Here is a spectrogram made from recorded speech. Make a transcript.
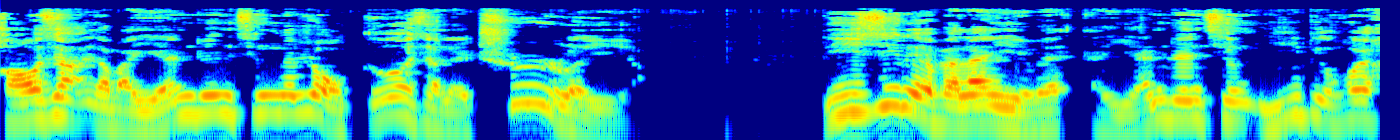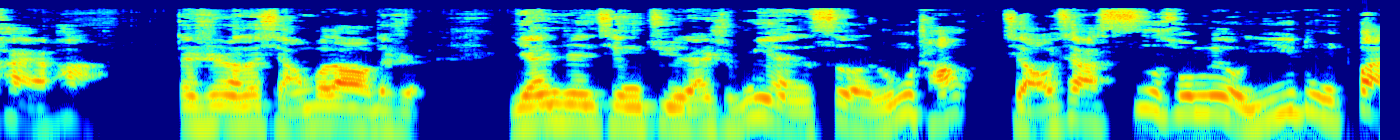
好像要把颜真卿的肉割下来吃了一样。李希烈本来以为颜真卿一定会害怕，但是让他想不到的是，颜真卿居然是面色如常，脚下丝毫没有移动半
